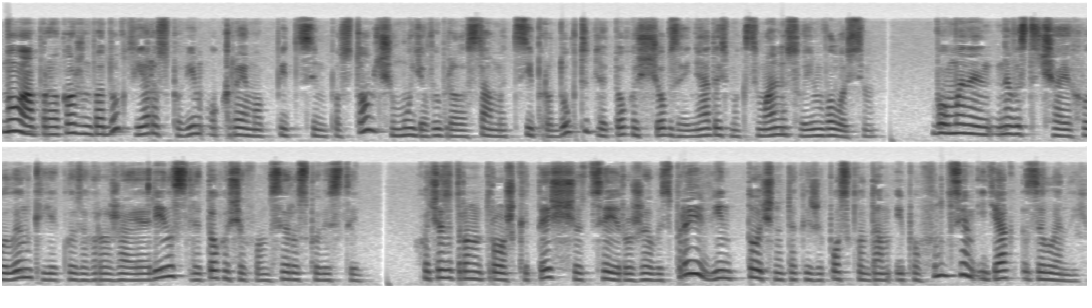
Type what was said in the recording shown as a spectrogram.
Ну а про кожен продукт я розповім окремо під цим постом, чому я вибрала саме ці продукти для того, щоб зайнятися максимально своїм волоссям. Бо в мене не вистачає хвилинки, якої загрожає Reels, для того, щоб вам все розповісти. Хоча затрону трошки те, що цей рожевий спрей він точно такий же по складам і по функціям, як зелений.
